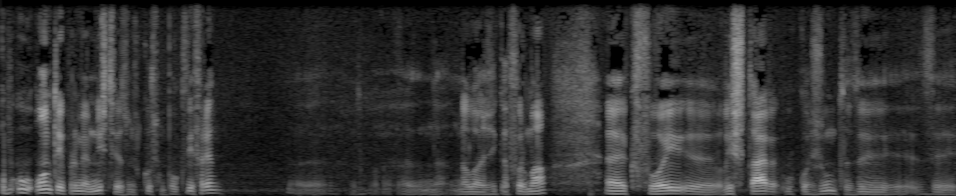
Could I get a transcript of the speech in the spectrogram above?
O, o, ontem o Primeiro-Ministro fez um discurso um pouco diferente, uh, na, na, lógica formal, uh, que foi uh, listar o conjunto de, de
